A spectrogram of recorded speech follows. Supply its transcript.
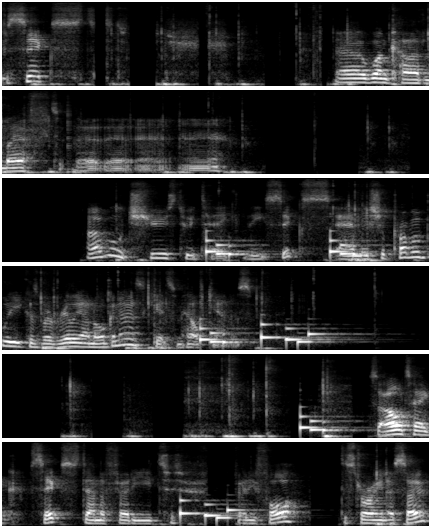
for six. Uh, one card left. There, there, uh, I will choose to take the six, and we should probably, because we're really unorganized, get some health counters. So I'll take six down to 30 to 34, destroying. So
